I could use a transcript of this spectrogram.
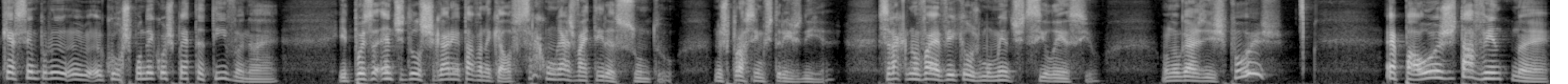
quer sempre uh, corresponder com a expectativa, não é? E depois, antes deles chegarem, eu estava naquela: será que um gajo vai ter assunto nos próximos três dias? Será que não vai haver aqueles momentos de silêncio onde um gajo diz: Pois, é pá, hoje está vento, não é?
